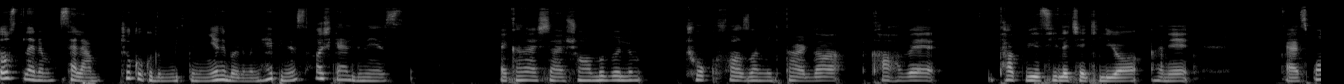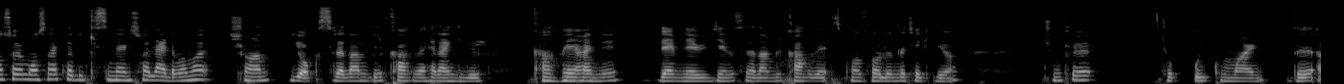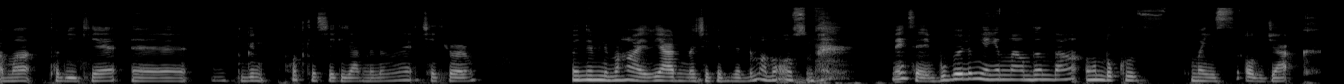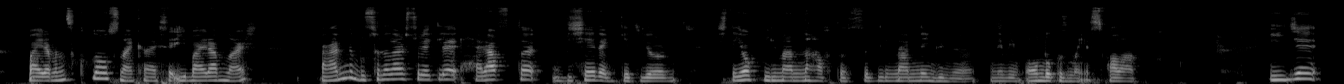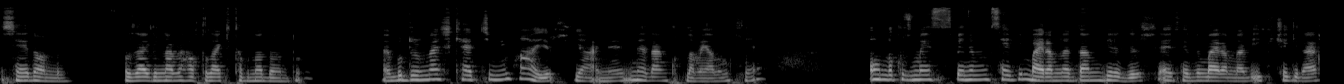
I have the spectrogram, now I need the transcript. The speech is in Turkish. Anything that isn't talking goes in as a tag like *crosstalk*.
Dostlarım selam. Çok okudum bittinin yeni bölümüne hepiniz hoş geldiniz. Arkadaşlar şu an bu bölüm çok fazla miktarda kahve takviyesiyle çekiliyor. Hani yani sponsorum olsaydı tabii ki isimlerini söylerdim ama şu an yok. Sıradan bir kahve herhangi bir kahve yani demleyebileceğiniz sıradan bir kahve sponsorluğunda çekiliyor. Çünkü çok uykum vardı ama tabii ki e, bugün podcast çekeceğim dedim ve çekiyorum. Önemli mi? Hayır. Yarın da çekebilirdim ama olsun. *laughs* Neyse bu bölüm yayınlandığında 19 Mayıs olacak. Bayramınız kutlu olsun arkadaşlar. İyi bayramlar. Ben de bu sıralar sürekli her hafta bir şey denk getiriyorum. İşte yok bilmem ne haftası, bilmem ne günü, ne bileyim 19 Mayıs falan. İyice şeye döndüm. Özel günler ve haftalar kitabına döndüm. Bu durumdan şikayetçi miyim? Hayır. Yani neden kutlamayalım ki? 19 Mayıs benim sevdiğim bayramlardan biridir. En sevdiğim bayramlarda ilk üçe girer.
